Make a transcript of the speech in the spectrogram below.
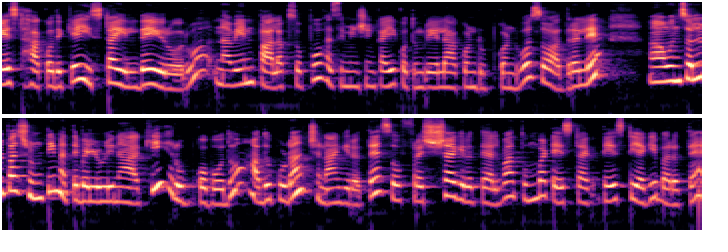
ಪೇಸ್ಟ್ ಹಾಕೋದಕ್ಕೆ ಇಷ್ಟ ಇಲ್ಲದೆ ಇರೋರು, ನಾವೇನು ಪಾಲಕ್ ಸೊಪ್ಪು, ಹಸಿಮೆಣ್ಸಿನ್ಕಾಯಿ, ಕೊತ್ತಂಬರಿ ಎಲ್ಲ ಹಾಕೊಂಡು ರುಬ್ಕೊಂಡ್ವು, ಸೊ ಅದರಲ್ಲೇ ಒಂದು ಸ್ವಲ್ಪ ಶುಂಠಿ ಮತ್ತು ಬೆಳ್ಳುಳ್ಳಿನ ಹಾಕಿ ರುಬ್ಕೋಬೋದು. ಅದು ಕೂಡ ಚೆನ್ನಾಗಿರುತ್ತೆ. ಸೊ ಫ್ರೆಶ್ ಆಗಿರುತ್ತೆ ಅಲ್ವಾ, ತುಂಬ ಟೇಸ್ಟಾಗಿ ಟೇಸ್ಟಿಯಾಗಿ ಬರುತ್ತೆ.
